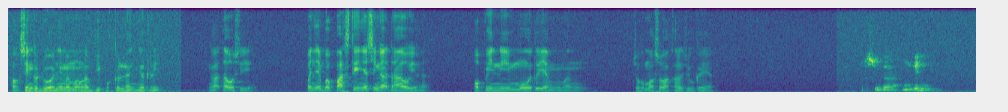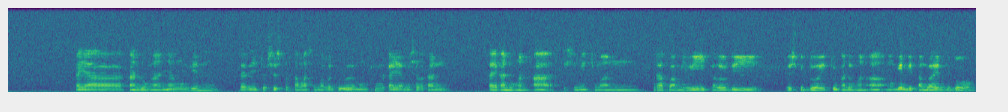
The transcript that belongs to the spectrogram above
Vaksin keduanya memang lebih pegel dan nyeri. Nggak tahu sih. Penyebab pastinya sih nggak tahu ya. Opinimu itu ya memang cukup masuk akal juga ya. terus juga mungkin kayak kandungannya mungkin dari dosis pertama sama kedua mungkin kayak misalkan kayak kandungan A di sini cuman berapa mili kalau di dosis kedua itu kandungan A mungkin ditambahin gitu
